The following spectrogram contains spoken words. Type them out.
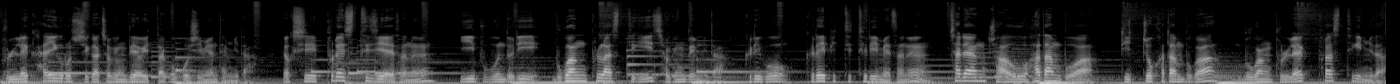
블랙 하이그로시가 적용되어 있다고 보시면 됩니다. 역시 프레스티지에서는 이 부분들이 무광 플라스틱이 적용됩니다. 그리고 그래피티 트림에서는 차량 좌우 하단부와 뒤쪽 하단부가 무광 블랙 플라스틱입니다.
